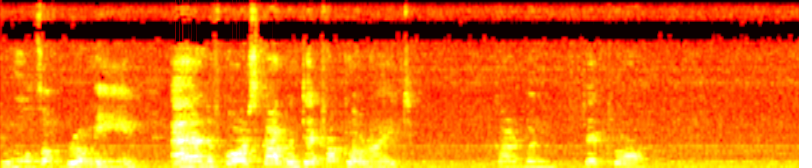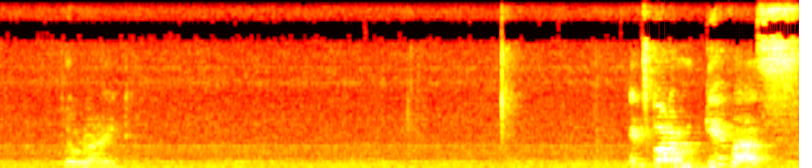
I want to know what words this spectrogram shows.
2 moles of bromine and of course carbon tetrachloride. Carbon tetrachloride it's gonna give us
